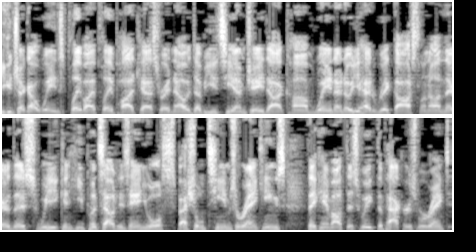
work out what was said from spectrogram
You can check out Wayne's play by play podcast right now at WTMJ.com. Wayne, I know you had Rick Gosselin on there this week, and he puts out his annual special teams rankings. They came out this week. The Packers were ranked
